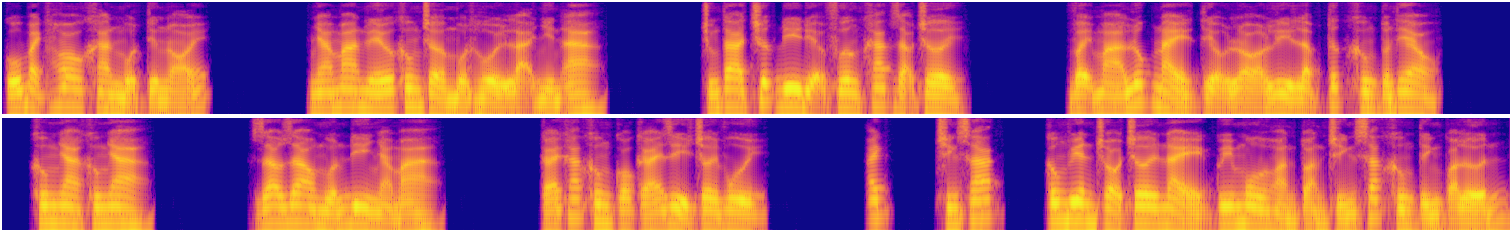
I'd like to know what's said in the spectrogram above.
cố bạch ho khan một tiếng nói, nhà ma nếu không chờ một hồi lại nhìn a. Chúng ta trước đi địa phương khác dạo chơi. Vậy mà lúc này tiểu lò ly lập tức không tuân theo. Không nha không nha. Giao giao muốn đi nhà ma. Cái khác không có cái gì chơi vui. Ách, chính xác, công viên trò chơi này quy mô hoàn toàn chính xác không tính quá lớn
